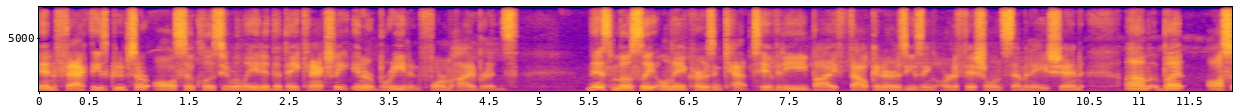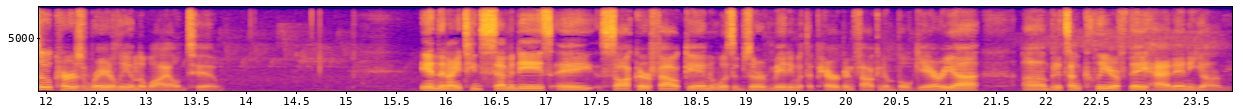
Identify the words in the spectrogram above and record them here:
In fact, these groups are all so closely related that they can actually interbreed and form hybrids. This mostly only occurs in captivity by falconers using artificial insemination, um, but also occurs rarely in the wild too. In the 1970s, a saker falcon was observed mating with a peregrine falcon in Bulgaria, um, but it's unclear if they had any young.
